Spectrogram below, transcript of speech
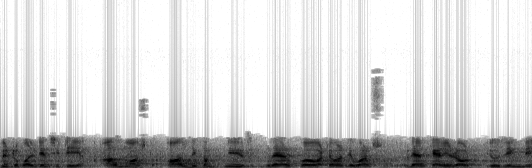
metropolitan city, almost all the companies, they are uh, whatever the works they are carried out using the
